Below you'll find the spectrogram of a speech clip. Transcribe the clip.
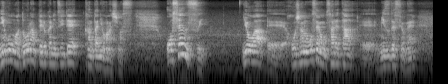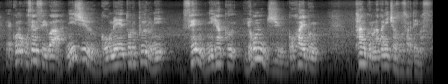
日本はどうなっているかについて簡単にお話しします。汚染水。要は、えー、放射能汚染をされた、えー、水ですよね。この汚染水は25メートルプールに1245杯分タンクの中に貯蔵されています。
